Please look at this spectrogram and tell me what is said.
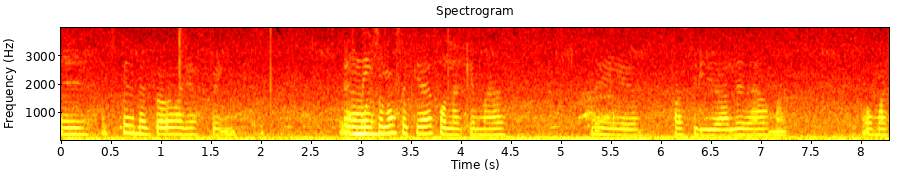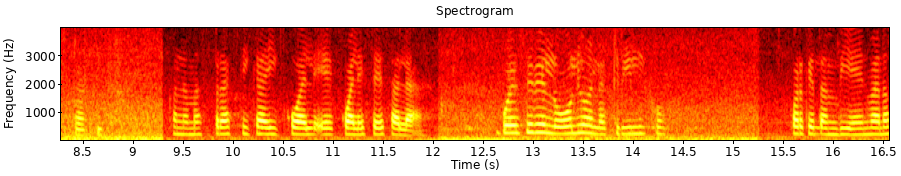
He experimentado varias técnicas. Pues uno se queda con la que más facilidad le da más o más práctica. Con la más práctica y cuál, eh, cuál es esa la. Puede ser el óleo, el acrílico. Porque también van a,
